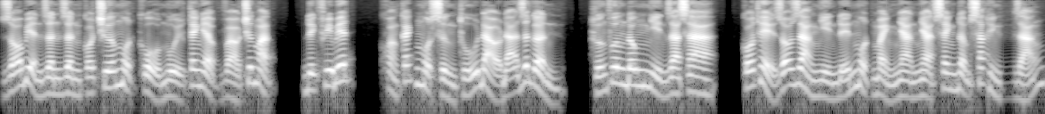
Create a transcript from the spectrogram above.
Gió biển dần dần có chứa một cổ mùi tanh nhập vào trước mặt, địch phi biết, khoảng cách một sừng thú đảo đã rất gần, hướng phương đông nhìn ra xa, có thể rõ ràng nhìn đến một mảnh nhàn nhạt xanh đậm sắc hình dáng,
